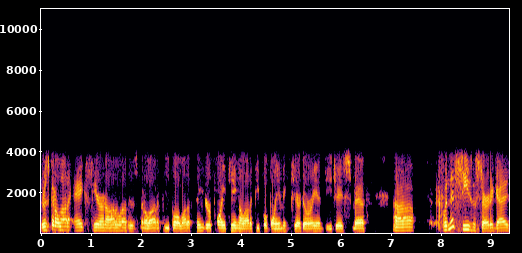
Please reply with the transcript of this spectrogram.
there's been a lot of angst here in Ottawa. There's been a lot of people, a lot of finger pointing, a lot of people blaming Pierre Dorion, DJ Smith. Uh, when this season started, guys,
